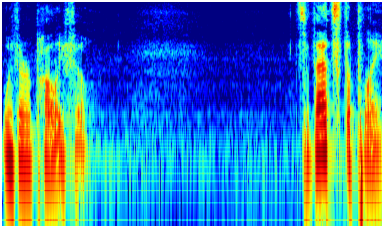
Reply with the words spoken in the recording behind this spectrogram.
with our polyfill. So that's the plan.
